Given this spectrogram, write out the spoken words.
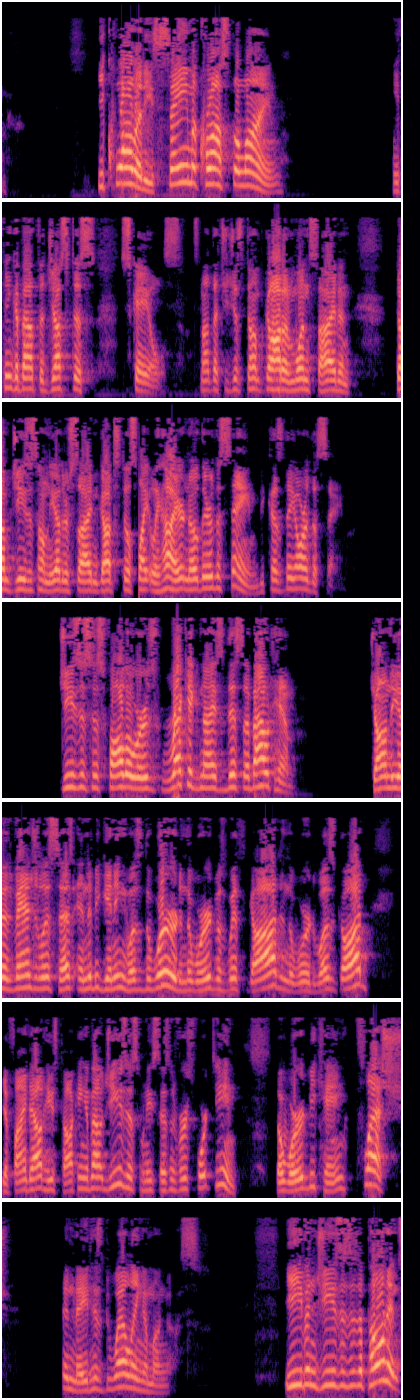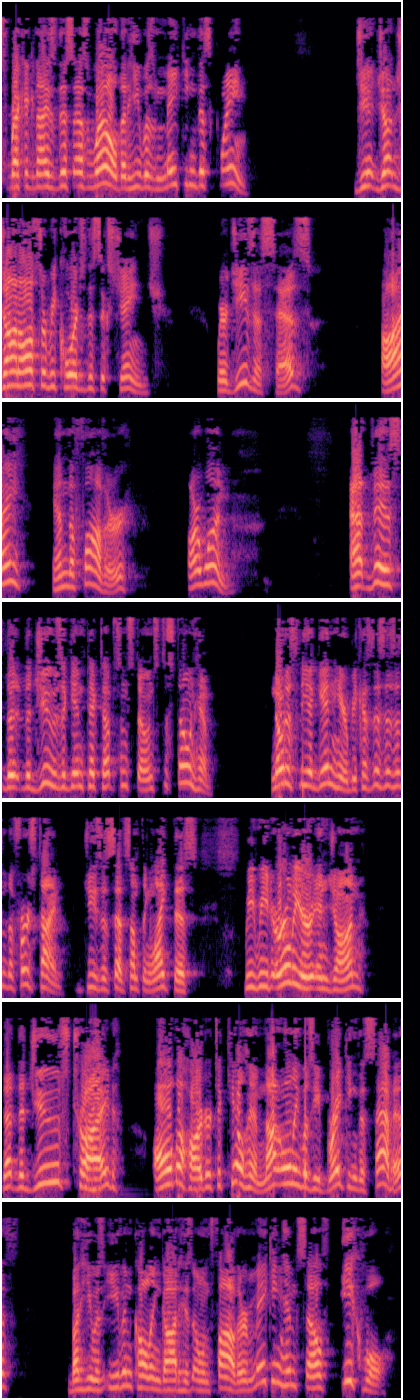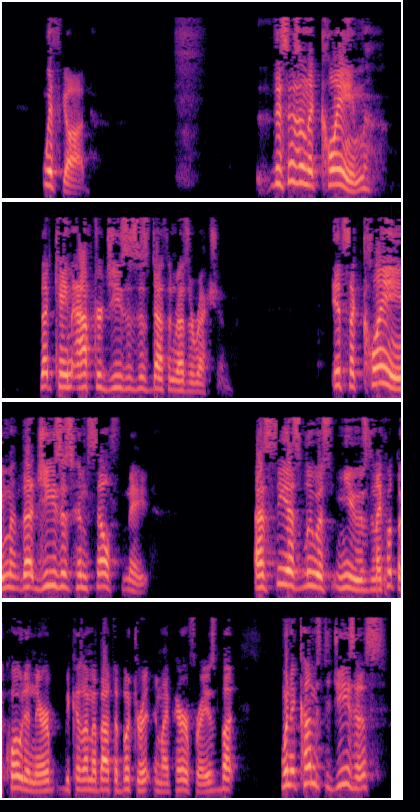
Equality, same across the line. You think about the justice scales. It's not that you just dump God on one side and dump Jesus on the other side and God's still slightly higher. No, they're the same because they are the same. Jesus' followers recognize this about him. John the evangelist says, in the beginning was the Word, and the Word was with God, and the Word was God. You find out he's talking about Jesus when he says in verse 14, the Word became flesh and made his dwelling among us. Even Jesus' opponents recognized this as well, that he was making this claim. John also records this exchange where Jesus says, I and the Father are one. At this, the, the Jews again picked up some stones to stone him. Notice the again here because this isn't the first time Jesus said something like this. We read earlier in John that the Jews tried all the harder to kill him. Not only was he breaking the Sabbath, but he was even calling God his own father, making himself equal with God. This isn't a claim that came after Jesus' death and resurrection. It's a claim that Jesus himself made. As C.S. Lewis mused, and I put the quote in there because I'm about to butcher it in my paraphrase, but when it comes to Jesus,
